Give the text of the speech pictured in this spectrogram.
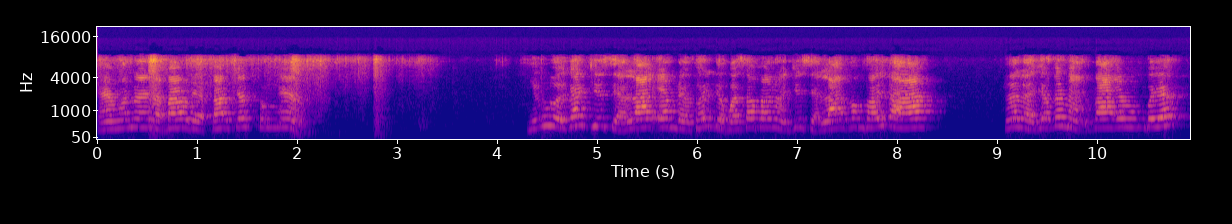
Hàng hôm nay là bao đẹp bao chất không nha. Những người khác chia sẻ like em đều thấy được mà sao Phan Hằng chia sẻ like không thấy ta? Hay là do cái mạng ta em không biết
